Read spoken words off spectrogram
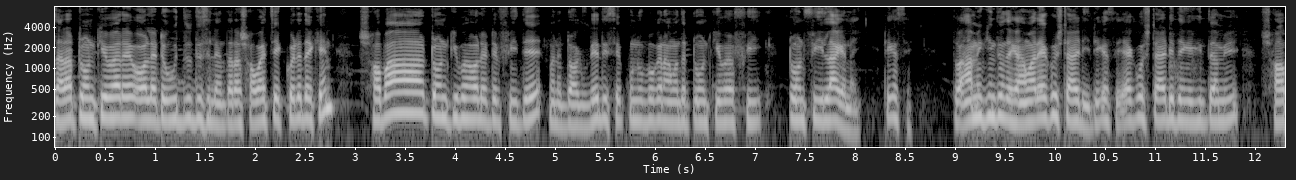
যারা টোন কিপারে ওয়ালেটে উদ্যোগ দিয়েছিলেন তারা সবাই চেক করে দেখেন, সবার টোন কিপার ওয়ালেটে ফ্রিতে মানে ডক্স দিয়ে দিছে। কোনো প্রকার আমাদের টোন কিপার ফ্রি টোন ফি লাগে নাই, ঠিক আছে? তো আমি কিন্তু দেখেন, আমার একুশটা আইডি ঠিক আছে? একুশটা আইডি থেকে কিন্তু আমি সব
